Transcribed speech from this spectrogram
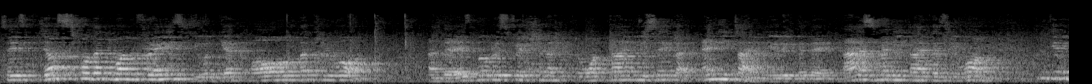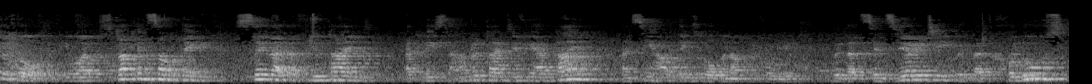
Says, just for that one phrase, you will get all that reward. And there is no restriction as to what time you say that. Any time during the day, as many times as you want. You give it a go. If you are stuck in something, say that a few times, at least a hundred times if you have time, and see how things open up before you. With that sincerity, with that khulus,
